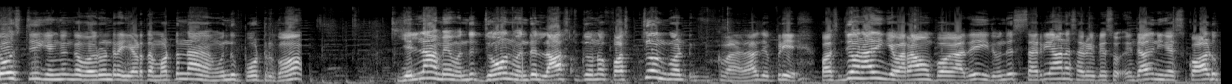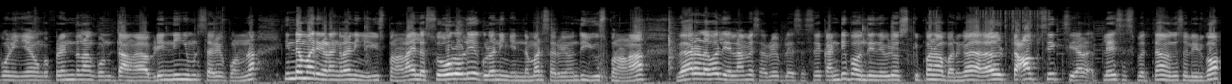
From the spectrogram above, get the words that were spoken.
யோசித்து எங்கெங்கே வரும்ன்ற இடத்த மட்டும் தான் வந்து போட்டிருக்கோம். எல்லாமே வந்து ஜோன் வந்து லாஸ்ட் ஜோனோ ஃபஸ்ட் ஜோன் அதாவது எப்படி ஃபஸ்ட் ஜோனாவது இங்கே வராமல் போகாது. இது வந்து சரியான சர்வே பிளேஸ் ஏதாவது நீங்கள் ஸ்குவாடு போனீங்க உங்கள் ஃப்ரெண்டெல்லாம் கொண்டுட்டாங்க அப்படின்னு நீங்கள் மட்டும் சர்வே போனோம்னா இந்த மாதிரி இடங்களை நீங்கள் யூஸ் பண்ணலாம். இல்லை சோலோலேயே கூட நீங்கள் இந்த மாதிரி சர்வே வந்து யூஸ் பண்ணலாம். வேறு லெவல் எல்லாமே சர்வே பிளேசஸ் கண்டிப்பாக வந்து இந்த வீடியோ ஸ்கிப் பண்ணால் பாருங்கள் அதாவது டாப் சிக்ஸ் பிளேசஸ் பற்றி தான் வந்து சொல்லியிருக்கோம்.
